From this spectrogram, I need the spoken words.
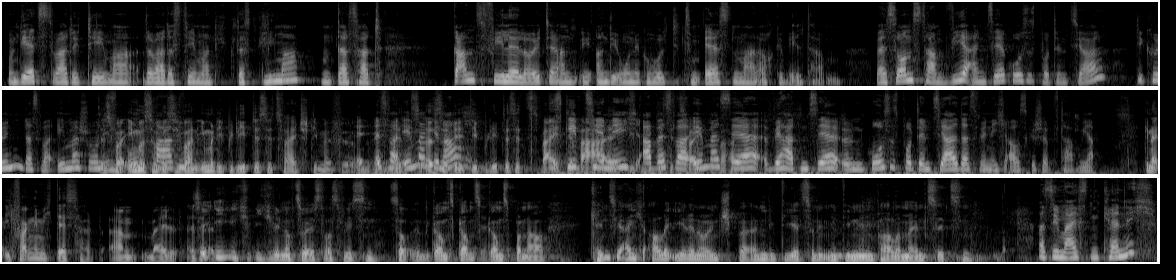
Und jetzt war, die Thema, da war das Thema das Klima und das hat ganz viele Leute an, an die Urne geholt, die zum ersten Mal auch gewählt haben. Weil sonst haben wir ein sehr großes Potenzial, die Grünen, das war immer schon Das in war immer so, aber sie Umfragen. waren immer die beliebteste Zweitstimme für irgendwen. es war immer also genau- die, die beliebteste zweite Das gibt es hier nicht, aber es war immer Wahl. sehr, wir hatten sehr ein großes Potenzial, das wir nicht ausgeschöpft haben, ja. Genau, ich frage nämlich deshalb, ähm, weil, also, Ich, ich, ich will noch zuerst was wissen. So, ganz, ganz, ganz banal. Kennen Sie eigentlich alle Ihre neuen Spörnli, die jetzt mit Ihnen im Parlament sitzen? Also die meisten kenne ich.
